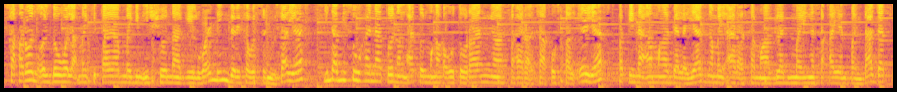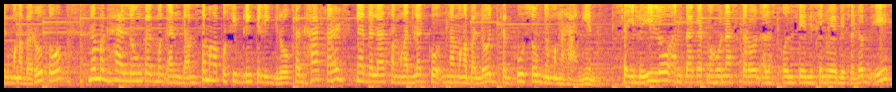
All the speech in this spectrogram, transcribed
Sa karon although wala may kita may issue na gale warning diri sa western Visayas, ginabisuhan naton ang aton mga kauturan nga sa ara sa coastal areas pati na ang mga galayag nga may ara sa mga glagmay nga sakayan pangdagat kag mga baruto nga maghalong kag magandam sa mga posibleng peligro kag hazards nga dala sa mga dlagko na mga balod kag kusog nga mga hangin. Sa Iloilo, ang dagat mahunas karon alas 11:19 sa gabi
